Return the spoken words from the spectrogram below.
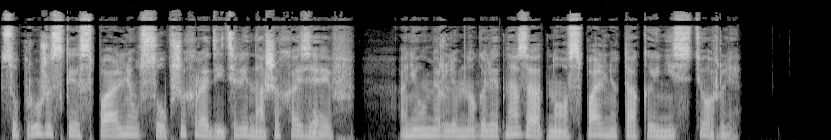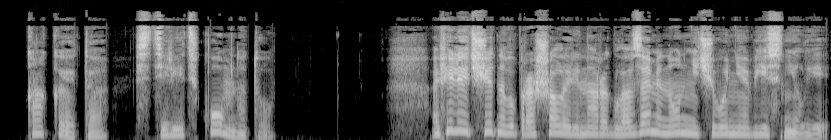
«Супружеская спальня усопших родителей наших хозяев. Они умерли много лет назад, но спальню так и не стерли». «Как это? Стереть комнату?» Офелия тщетно вопрошала Ренара глазами, но он ничего не объяснил ей.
